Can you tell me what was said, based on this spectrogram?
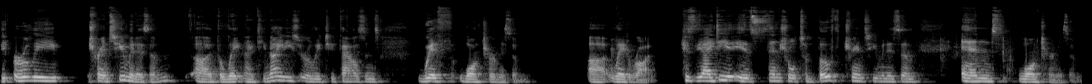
the early transhumanism uh, the late 1990s early 2000s with long-termism uh, later on because the idea is central to both transhumanism and long termism.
